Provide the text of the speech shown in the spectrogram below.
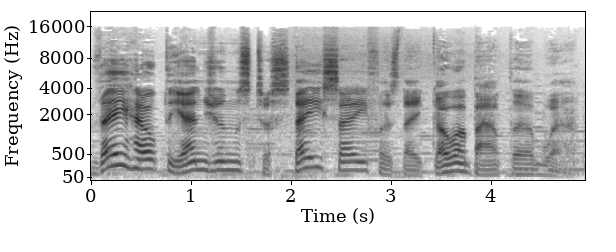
They help the engines to stay safe as they go about their work.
